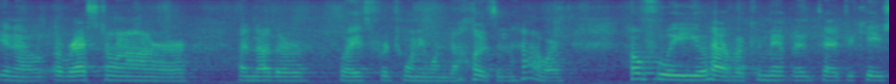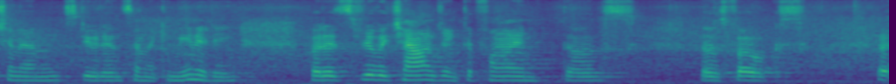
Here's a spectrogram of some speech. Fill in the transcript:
you know a restaurant or another place for $21 an hour. Hopefully you have a commitment to education and students and the community, but it's really challenging to find those those folks. Uh,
